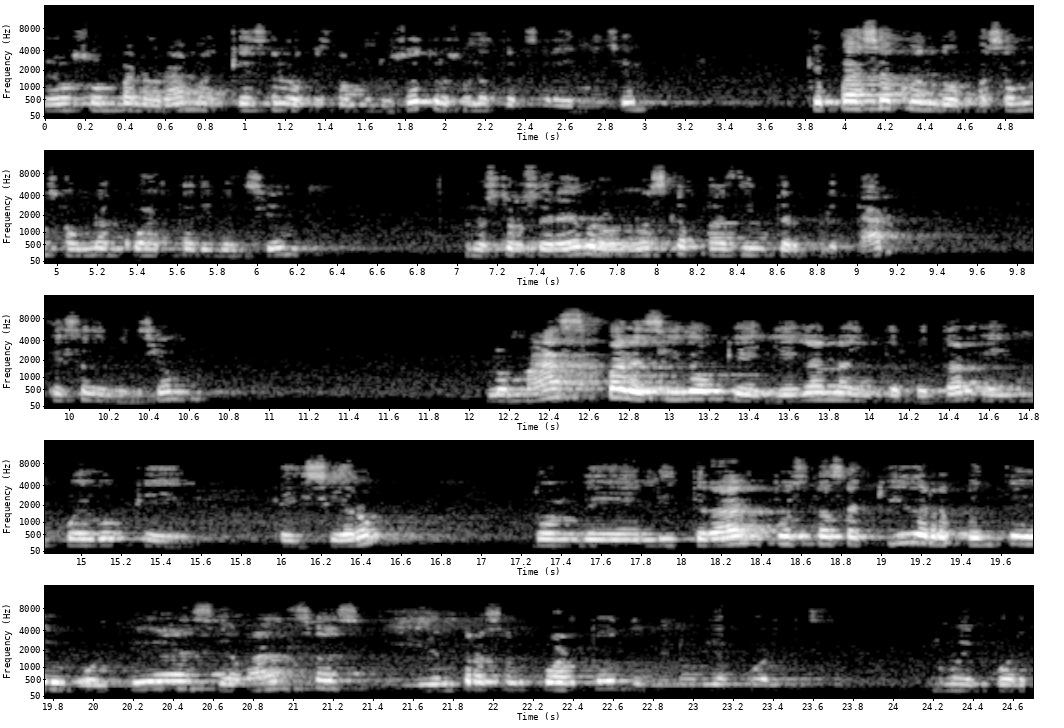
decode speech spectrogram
vemos un panorama, que es en lo que estamos nosotros, una tercera dimensión. ¿Qué pasa cuando pasamos a una cuarta dimensión? Nuestro cerebro no es capaz de interpretar esa dimensión. Lo más parecido que llegan a interpretar, hay un juego que, que hicieron, donde literal tú estás aquí, de repente volteas y avanzas y entras a un cuarto donde no había puertas no hay puertas.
